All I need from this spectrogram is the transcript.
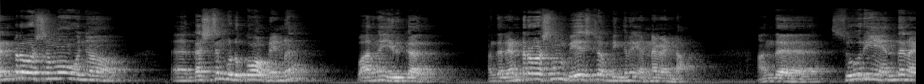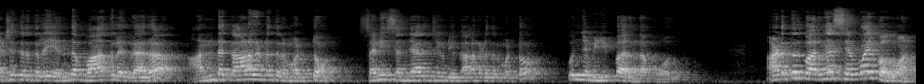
ரெண்டரை வருஷமும் கொஞ்சம் கஷ்டம் கொடுக்கும் அப்படின்னு பாருங்க இருக்காது. அந்த ரெண்டரை வருஷமும் வேஸ்ட் அப்படிங்கிற எண்ணம் வேண்டாம். அந்த சூரியன் எந்த நட்சத்திரத்தில் எந்த பாகத்தில் இருக்கிறாரோ அந்த காலகட்டத்தில் மட்டும் சனி சஞ்சாரம் செய்யக்கூடிய காலகட்டத்தில் மட்டும் கொஞ்சம் விழிப்பாக இருந்தால் போதும். அடுத்தது பாருங்க செவ்வாய் பகவான்.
